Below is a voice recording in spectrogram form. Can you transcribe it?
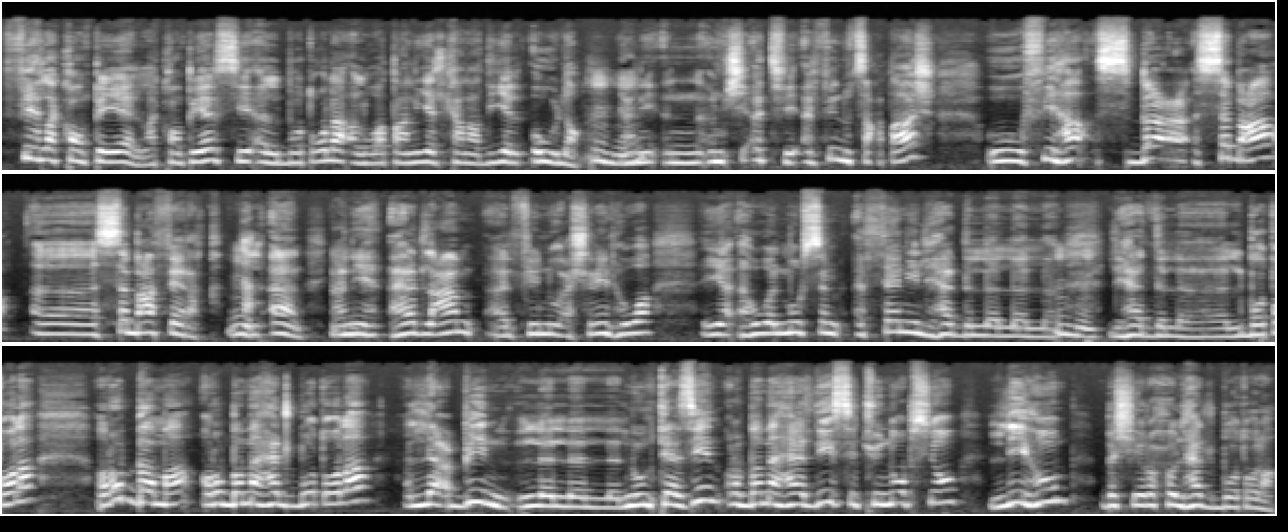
فيه la CanPL la CanPL c'est البطولة الوطنية الكندية الأولى. يعني ان- انشئت في 2019 وفيها سبع سبعة آه سبعة فرق نعم. الآن. يعني هذا العام 2020 هو هو الموسم الثاني لهذا لهذا البطولة. ربما ربما هذه البطولة اللاعبين ال- ال- الممتازين ربما هذه c'est une option ليهم باش يروحوا لهذه البطولة.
